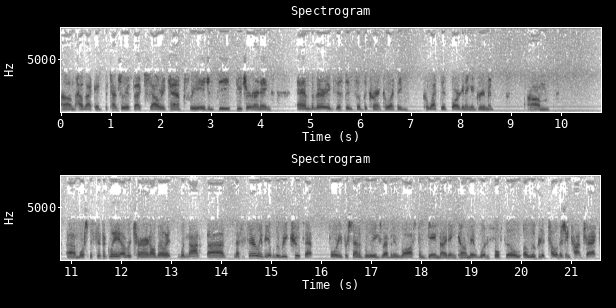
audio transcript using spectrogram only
um, how that could potentially affect salary cap, free agency, future earnings, and the very existence of the current collecting, collective bargaining agreement. Um, uh, more specifically, a return, although it would not uh, necessarily be able to recoup that 40% of the league's revenue lost from game night income, it would fulfill a lucrative television contract,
